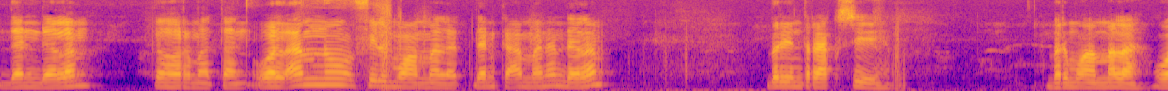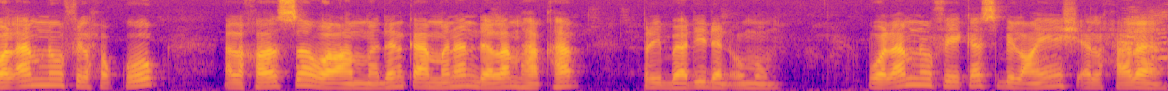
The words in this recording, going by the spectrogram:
dan dalam kehormatan. Wal amnu fil muamalat dan keamanan dalam berinteraksi bermuamalah. Wal amnu fil hukuk al khassa wal amma dan keamanan dalam hak-hak pribadi dan umum. Wal amnu fi kasbil aish al halal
